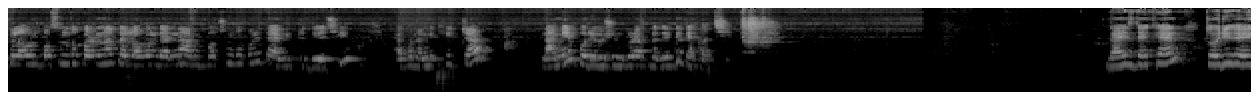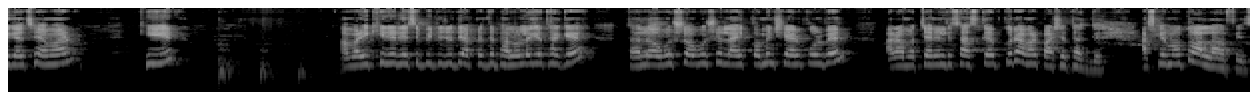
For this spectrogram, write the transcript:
অনেকে লবণ পছন্দ করেন না, তাই লবণ দেন না, আমি পছন্দ করি, তাই আমি একটু দিয়েছি। এখন আমি ক্ষীরটা নামিয়ে পরিবেশন করে আপনাদেরকে দেখাচ্ছি। গাইস দেখেন, তৈরি হয়ে গেছে আমার ক্ষীর। আমার এই ক্ষীরের রেসিপিটি যদি আপনাদের ভালো লেগে থাকে, তাহলে অবশ্যই অবশ্যই লাইক কমেন্ট শেয়ার করবেন। আর আমার চ্যানেলটি সাবস্ক্রাইব করে আমার পাশে থাকবেন। আজকের মতো আল্লাহ হাফিজ।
